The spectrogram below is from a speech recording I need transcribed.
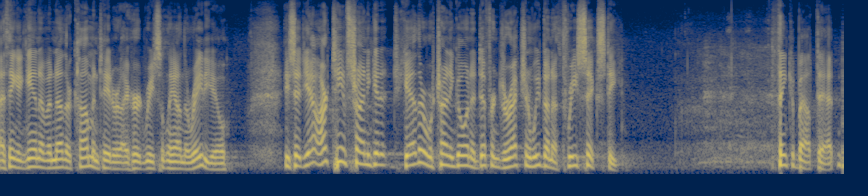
I think again of another commentator I heard recently on the radio he said, Yeah, our team's trying to get it together. We're trying to go in a different direction. We've done a 360. Think about that.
